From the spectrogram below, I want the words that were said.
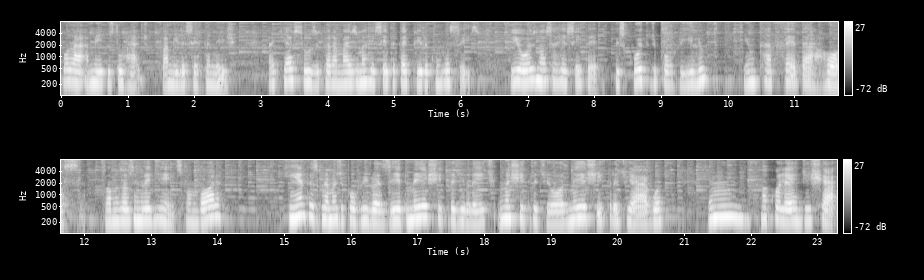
Olá, amigos do rádio, família sertaneja. Aqui é a Suzy para mais uma receita caipira com vocês. E hoje nossa receita é biscoito de polvilho e um café da roça. Vamos aos ingredientes, vamos embora? 500 gramas de polvilho azedo, meia xícara de leite, uma xícara de óleo, meia xícara de água, um, uma colher de chá,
